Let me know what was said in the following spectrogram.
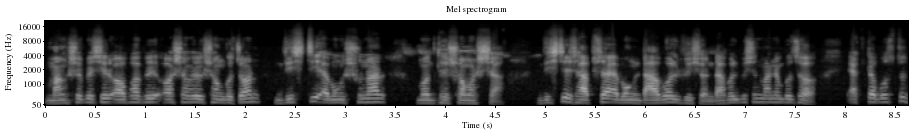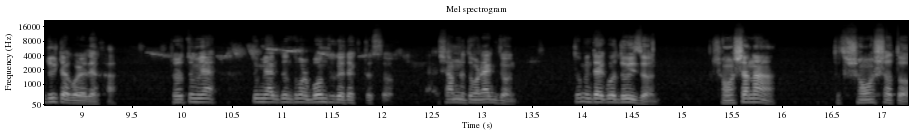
মাংসপেশির অভাবে অস্বাভাবিক সংকোচন, দৃষ্টি এবং শোনার মধ্যে সমস্যা, দৃষ্টি ঝাপসা এবং ডাবল ভিশন ডাবল ভিশন মানে বুঝো, একটা বস্তু দুইটা করে দেখা। ধরো তুমি তুমি একজন তোমার বন্ধুকে দেখতেছো, সামনে তোমার একজন, তুমি দেখবে দুইজন। সমস্যা না? তো সমস্যা তো।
